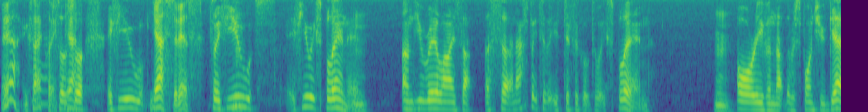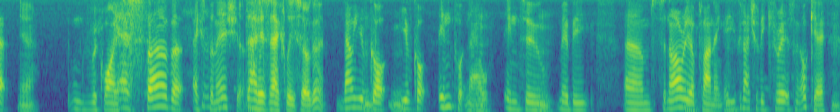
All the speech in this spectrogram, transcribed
Yeah. Exactly. So, yeah. so if you, yes, it is. so if you, if you explain it Mm. and you realise that a certain aspect of it is difficult to explain, Mm. or even that the response you get Yeah. requires Yes. further explanation, That is actually so good. now you've Mm, got mm. you've got input now Mm. into Mm. maybe um, scenario Mm. planning. Mm. You can actually create something. Okay, Mm.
